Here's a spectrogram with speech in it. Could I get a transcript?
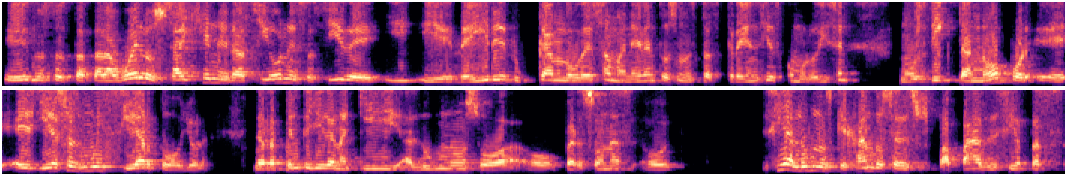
eh, nuestros tatarabuelos, hay generaciones así de, de ir educando de esa manera, entonces nuestras creencias, como lo dicen, nos dictan, ¿no? Por, eh, y eso es muy cierto, Yola. De repente llegan aquí alumnos o, personas o sí, alumnos quejándose de sus papás de ciertas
